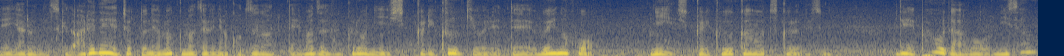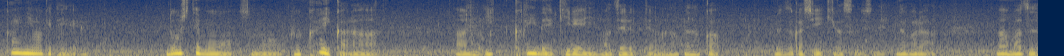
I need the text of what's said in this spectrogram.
えやるんですけど、あれでちょっとね、うまく混ぜるにはコツがあって、まず袋にしっかり空気を入れて、上の方にしっかり空間を作るんですね。でパウダーを23回に分けて入れる。どうしてもその深いからあの1回で綺麗に混ぜるっていうのがなかなか難しい気がするんですね。だからまあまず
